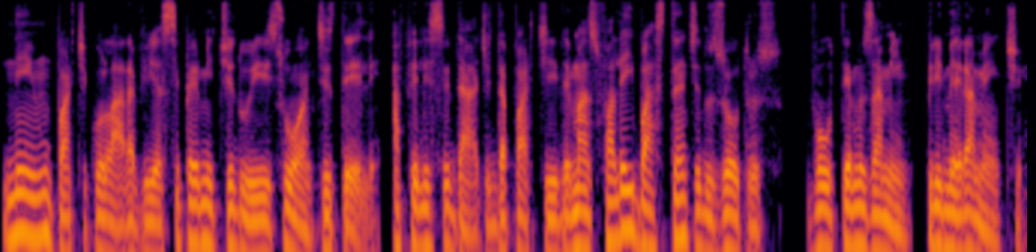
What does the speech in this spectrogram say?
Nenhum particular havia se permitido isso antes dele. A felicidade da partilha mas falei bastante dos outros. Voltemos a mim. Primeiramente,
